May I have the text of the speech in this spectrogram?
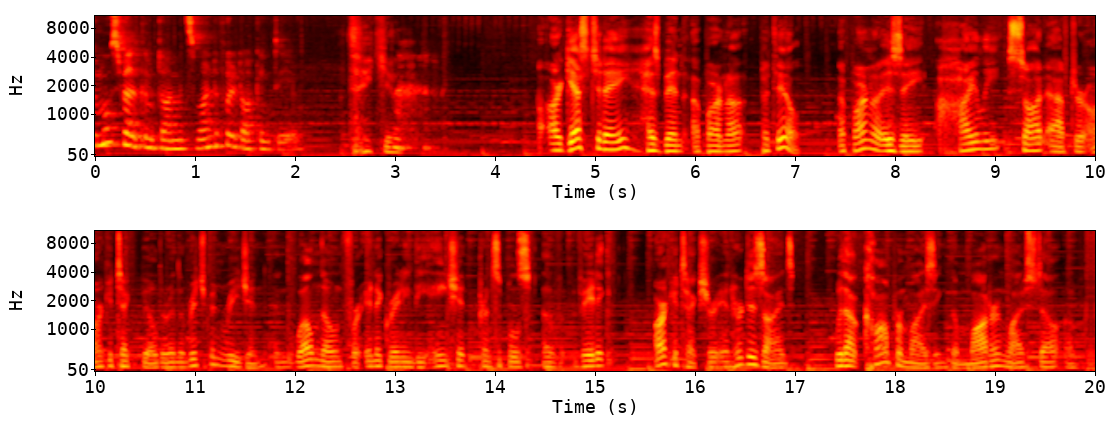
you're most welcome tom it's wonderful talking to you Thank you. Our guest today has been Aparna Patel. Aparna is a highly sought after architect builder in the Richmond region and well known for integrating the ancient principles of Vedic architecture in her designs without compromising the modern lifestyle of the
